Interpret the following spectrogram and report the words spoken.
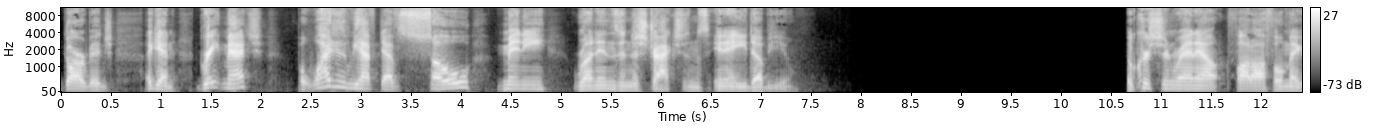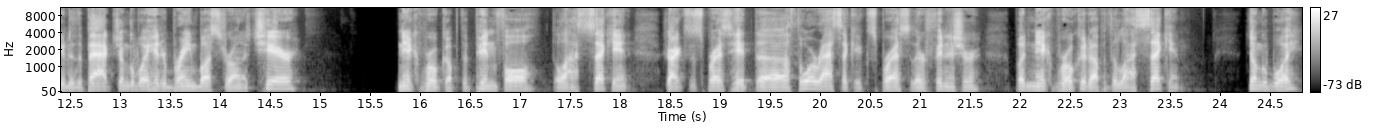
garbage. Again, great match, but why did we have to have so many run ins and distractions in AEW? So Christian ran out, fought off Omega to the back. Jungle Boy hit a brainbuster on a chair. Nick broke up the pinfall the last second. Drax Express hit the Thoracic Express, their finisher, but Nick broke it up at the last second. Jungle Boy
